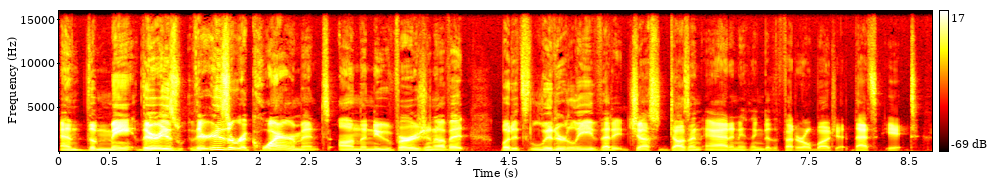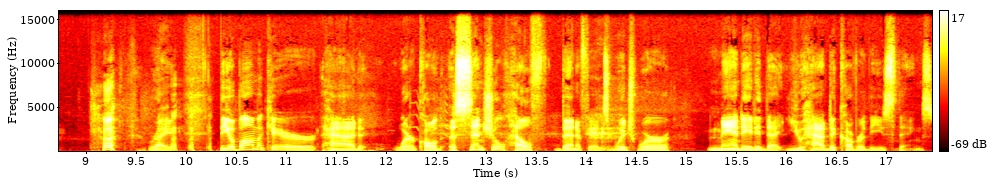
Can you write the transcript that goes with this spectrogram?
and the main there is there is a requirement on the new version of it, but it's literally that it just doesn't add anything to the federal budget. That's it. Right. the Obamacare had what are called essential health benefits, which were mandated that you had to cover these things.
